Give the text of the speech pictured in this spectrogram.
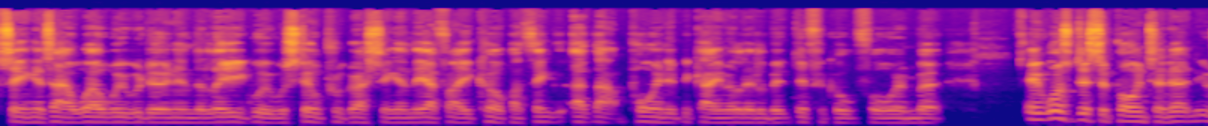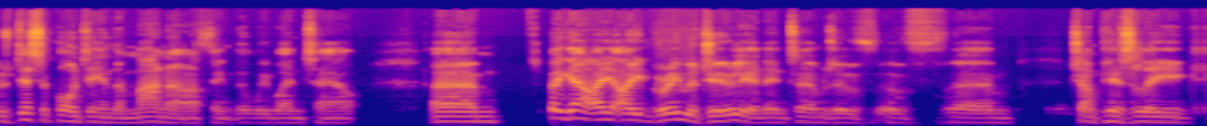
seeing as how well we were doing in the league, we were still progressing in the FA Cup. I think at that point it became a little bit difficult for him, but it was disappointing, and it was disappointing in the manner I think that we went out. Um, but yeah, I, I, agree with Julian in terms of, of um, Champions League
